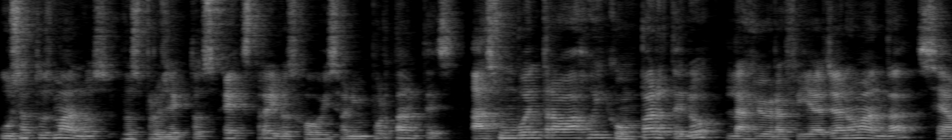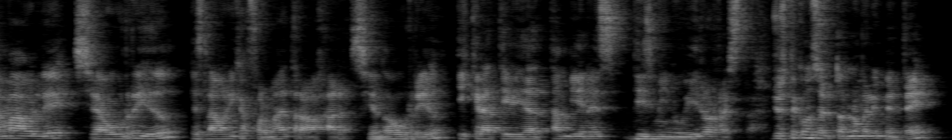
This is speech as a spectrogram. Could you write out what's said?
Usa tus manos, los proyectos extra y los hobbies son importantes. Haz un buen trabajo y compártelo. La geografía ya no manda. Sea amable, sea aburrido. Es la única forma de trabajar siendo aburrido. Y creatividad también es disminuir o restar. Yo este concepto no me lo inventé,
